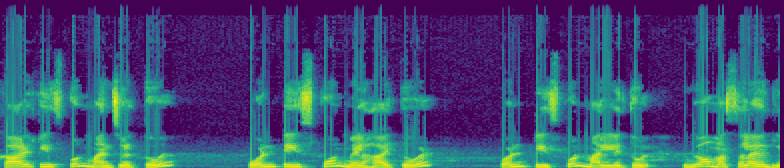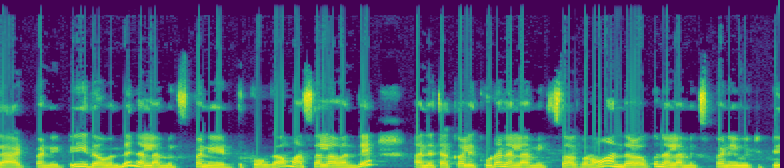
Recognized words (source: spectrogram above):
கால் டீஸ்பூன் மஞ்சள் தூள் ஒன் டீஸ்பூன் மிளகாய்த்தூள் ஒன் டீஸ்பூன் மல்லித்தூள். இவ்வளோ மசாலாவும் இதில் ஆட் பண்ணிவிட்டு இதை வந்து நல்லா மிக்ஸ் பண்ணி எடுத்துக்கோங்க. மசாலா வந்து அந்த தக்காளி கூட நல்லா மிக்ஸ் ஆகணும். அந்த அளவுக்கு நல்லா மிக்ஸ் பண்ணி விட்டுட்டு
